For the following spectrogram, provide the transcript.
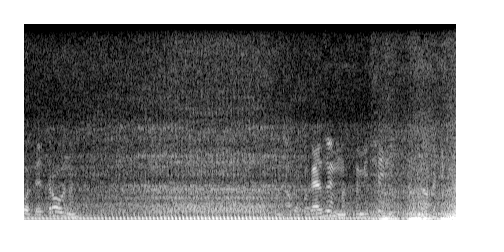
Работает ровно. Немного погазуем мы в помещении, много не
